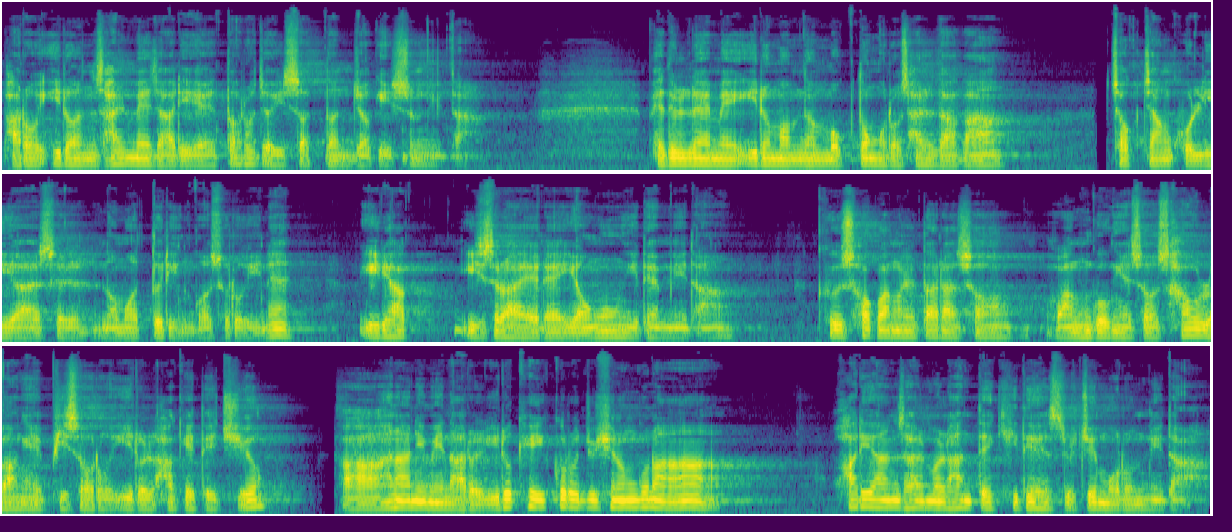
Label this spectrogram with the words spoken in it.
바로 이런 삶의 자리에 떨어져 있었던 적이 있습니다. 베들레헴의 이름 없는 목동으로 살다가 적장 골리앗을 넘어뜨린 것으로 인해 일약 이스라엘의 영웅이 됩니다. 그 서광을 따라서 왕궁에서 사울 왕의 비서로 일을 하게 되지요. 아, 하나님이 나를 이렇게 이끌어 주시는구나. 화려한 삶을 한때 기대했을지 모릅니다.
